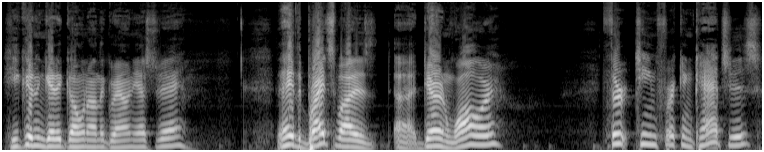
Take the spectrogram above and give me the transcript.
He couldn't get it going on the ground yesterday. Hey, the bright spot is uh, Darren Waller. 13 freaking catches,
